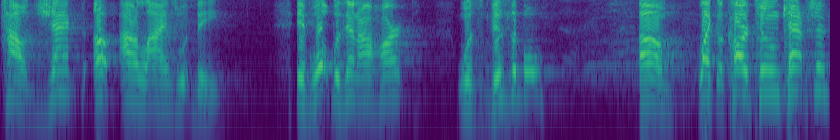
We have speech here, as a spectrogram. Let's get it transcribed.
how jacked up our lives would be if what was in our heart was visible, um, like a cartoon caption?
